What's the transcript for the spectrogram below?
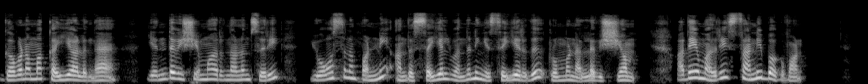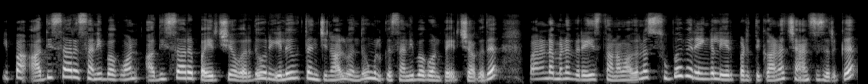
கவனமாக கையாளுங்க. எந்த விஷயமா இருந்தாலும் சரி யோசனை பண்ணி அந்த செயல் வந்து நீங்கள் செய்யறது ரொம்ப நல்ல விஷயம். அதே மாதிரி சனி பகவான் இப்போ அதிசார சனி பகவான் அதிசார பயிற்சியாக வருது. ஒரு எழுபத்தஞ்சு நாள் வந்து உங்களுக்கு சனி பகவான் பயிற்சி ஆகுது பன்னெண்டாம் இடம் விரயஸ்தானம். அதெல்லாம் சுப விரயங்கள் ஏற்படுறதுக்கான சான்சஸ் இருக்குது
